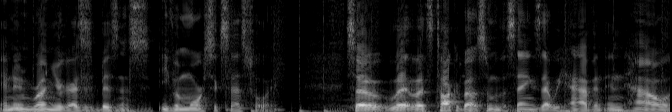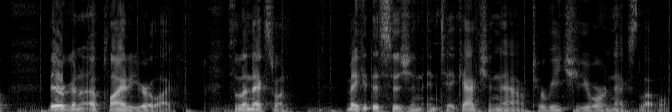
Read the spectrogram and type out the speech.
and, and run your guys' business even more successfully. So let, us talk about some of the sayings that we have and, and how they're going to apply to your life. So the next one make a decision and take action now to reach your next level.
